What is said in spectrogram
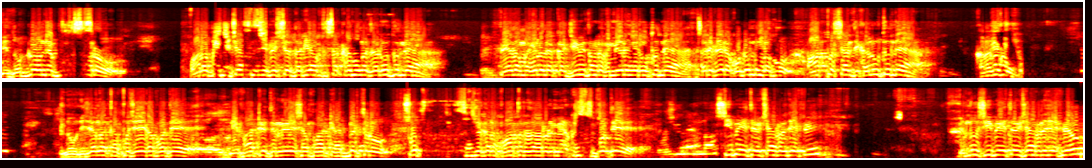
నీ దొడ్లో ఉండే గుమసాలు వాళ్ళపై విచారణ చేపిస్తే దర్యాప్తు సక్రమంగా జరుగుతుందా. పేద మహిళల యొక్క జీవితంలో మేలు జరుగుతుందా. చనిపోయిన కుటుంబాలకు ఆత్మశాంతి కలుగుతుందా. కలగదు నువ్వు నిజంగా తప్పు చేయకపోతే నీ పార్టీ తెలుగుదేశం పార్టీ అభ్యర్థులు సూత్ర పాత్రదారులు మీరు కలిసిపోతే సిబిఐతో విచారణ చెప్పి ఎందుకు సిబిఐతో విచారణ చెప్పావు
